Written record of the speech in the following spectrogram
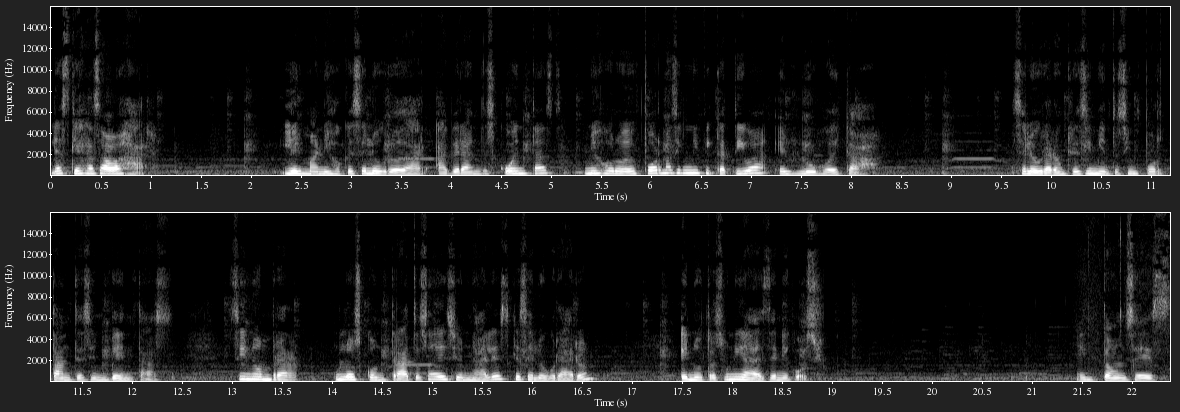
las quejas a bajar y el manejo que se logró dar a grandes cuentas mejoró de forma significativa el flujo de caja. Se lograron crecimientos importantes en ventas, sin nombrar los contratos adicionales que se lograron en otras unidades de negocio. Entonces,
